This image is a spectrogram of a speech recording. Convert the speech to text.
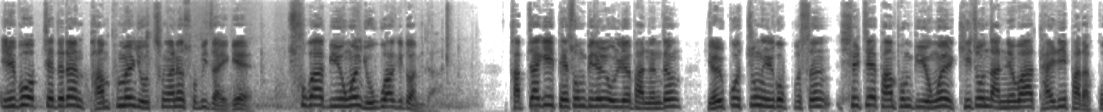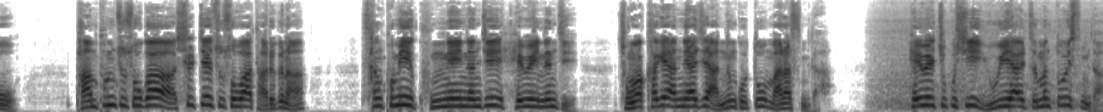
일부 업체들은 반품을 요청하는 소비자에게 추가 비용을 요구하기도 합니다. 갑자기 배송비를 올려받는 등 10곳 중 7곳은 실제 반품 비용을 기존 안내와 달리 받았고 반품 주소가 실제 주소와 다르거나 상품이 국내에 있는지 해외에 있는지 정확하게 안내하지 않는 곳도 많았습니다. 해외 출구 시 유의해야 할 점은 또 있습니다.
